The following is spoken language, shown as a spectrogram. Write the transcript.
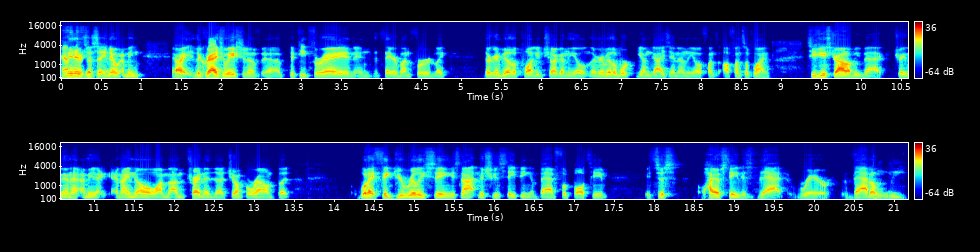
I mean, there's just, you know, I mean, all right, the graduation of uh, Petit-Frere and, and Thayer Munford, like they're going to be able to plug and chug on the, they're going to be able to work young guys in on the offense, offensive line. CJ Stroud will be back. Trey Van, I mean, and I know I'm, I'm trying to uh, jump around, but what I think you're really seeing is not Michigan State being a bad football team. It's just Ohio State is that rare, that elite,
